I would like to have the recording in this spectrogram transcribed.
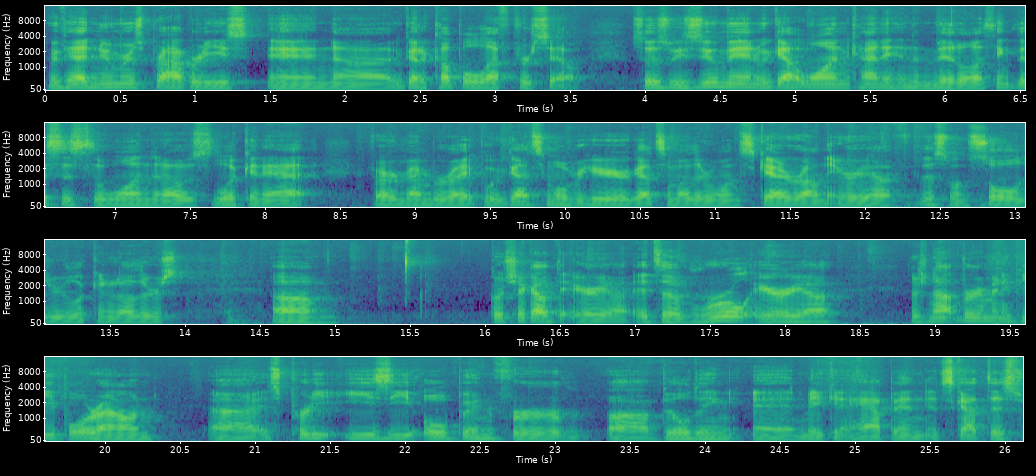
We've had numerous properties and uh, we've got a couple left for sale. So as we zoom in, we've got one kind of in the middle. I think this is the one that I was looking at, if I remember right. But we've got some over here, got some other ones scattered around the area. If this one's sold, you're looking at others. Um, go check out the area. It's a rural area. There's not very many people around. Uh, it's pretty easy, open for uh, building and making it happen. It's got this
